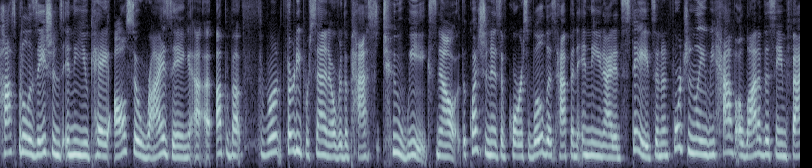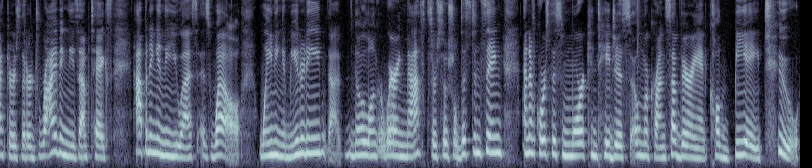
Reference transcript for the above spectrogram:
Hospitalizations in the UK also rising, uh, uh up about 30% over the past two weeks. Now, the question is, of course, will this happen in the United States? And unfortunately, we have a lot of the same factors that are driving these upticks happening in the US as well. Waning immunity, uh, no longer wearing masks or social distancing, and of course, this more contagious Omicron subvariant called BA2.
